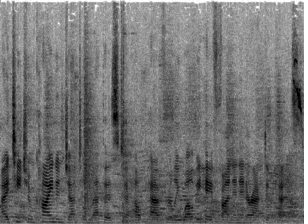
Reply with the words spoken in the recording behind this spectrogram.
I teach them kind and gentle methods to help have really well behaved, fun, and interactive pets.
